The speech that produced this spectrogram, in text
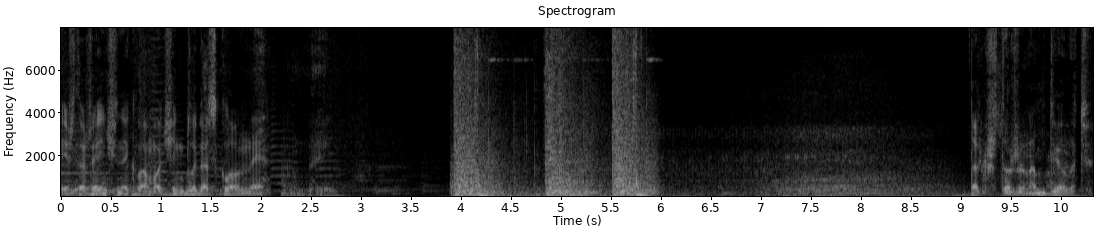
И что женщины к вам очень благосклонны. Так что же нам делать?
